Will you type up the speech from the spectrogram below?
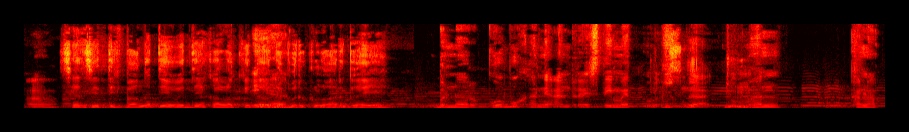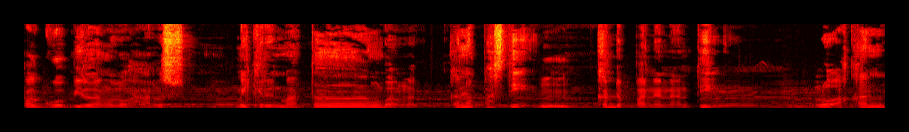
Eh? sensitif banget ya Wit ya kalau kita Iya. udah berkeluarga ya bener gue bukannya underestimate Asli. enggak Mm-mm. cuman kenapa gue bilang lo harus mikirin mateng banget karena pasti Mm-mm. ke depannya nanti lo akan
